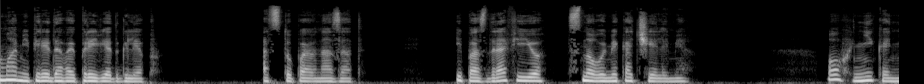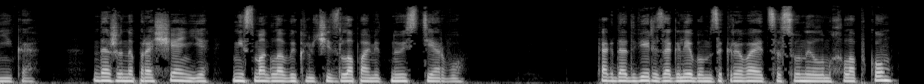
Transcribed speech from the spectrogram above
Маме передавай привет, Глеб. Отступаю назад. И поздравь ее с новыми качелями. Ох, Ника, Ника. Даже на прощанье не смогла выключить злопамятную стерву. Когда дверь за Глебом закрывается с унылым хлопком,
